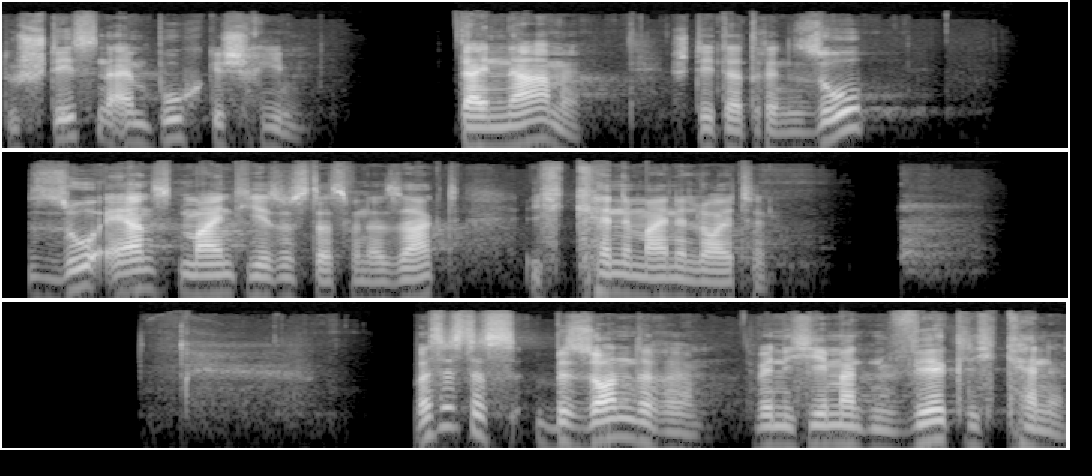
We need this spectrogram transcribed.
Du stehst in einem Buch geschrieben. Dein Name steht da drin. So, so ernst meint Jesus das, wenn er sagt, ich kenne meine Leute. Was ist das Besondere, wenn ich jemanden wirklich kenne?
